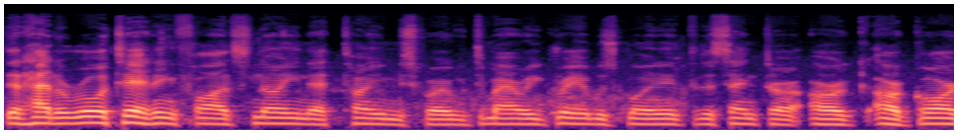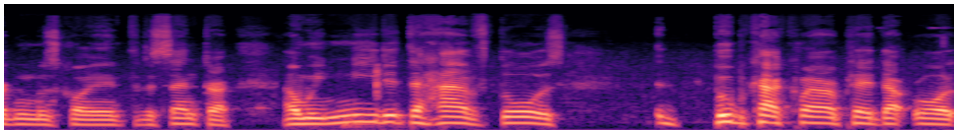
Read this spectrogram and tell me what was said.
that had a rotating false nine at times where Demarai Gray was going into the center or, or Gordon was going into the center. And we needed to have those. Boubacar Kamara played that role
